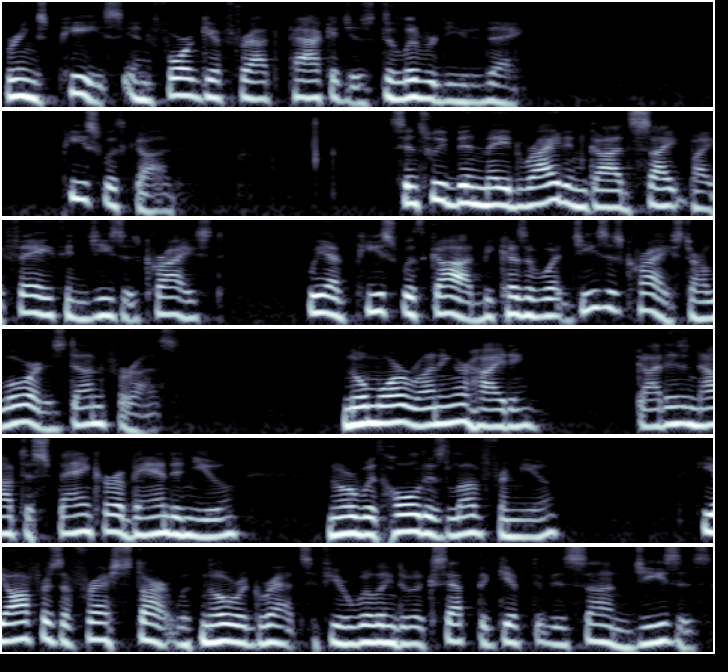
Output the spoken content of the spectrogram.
brings peace in four gift wrapped packages delivered to you today. Peace with God. Since we've been made right in God's sight by faith in Jesus Christ, we have peace with God because of what Jesus Christ, our Lord, has done for us. No more running or hiding. God isn't out to spank or abandon you, nor withhold his love from you. He offers a fresh start with no regrets if you're willing to accept the gift of His Son, Jesus,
